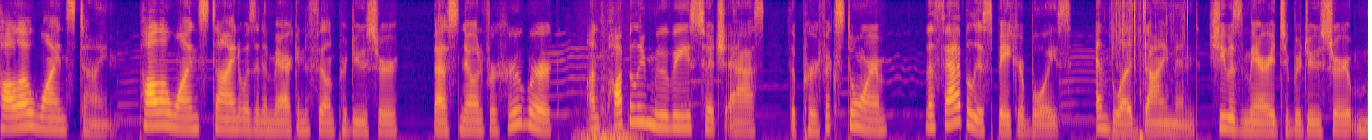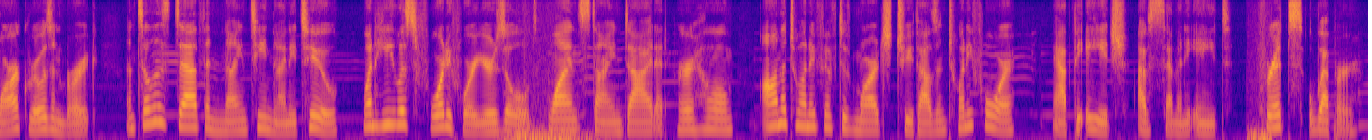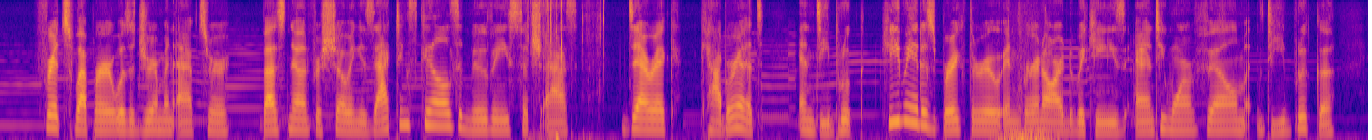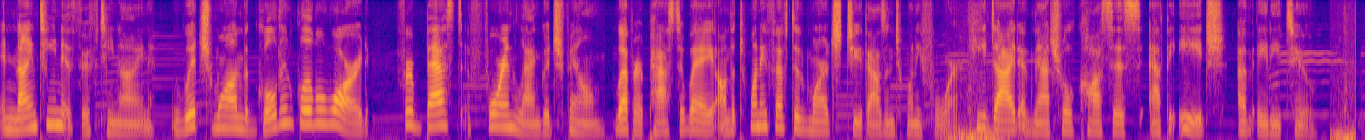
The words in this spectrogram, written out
Paula Weinstein. Paula Weinstein was an American film producer, best known for her work on popular movies such as The Perfect Storm, The Fabulous Baker Boys, and Blood Diamond. She was married to producer Mark Rosenberg until his death in 1992 when he was 44 years old. Weinstein died at her home on the 25th of March 2024 at the age of 78. Fritz Wepper Fritz Wepper was a German actor best known for showing his acting skills in movies such as Derrick, Cabaret, and Die Brücke. He made his breakthrough in Bernhard Wicki's anti-war film Die Brücke in 1959, which won the Golden Globe Award for Best Foreign Language Film. Wepper passed away on the 25th of March 2024. He died of natural causes at the age of 82.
